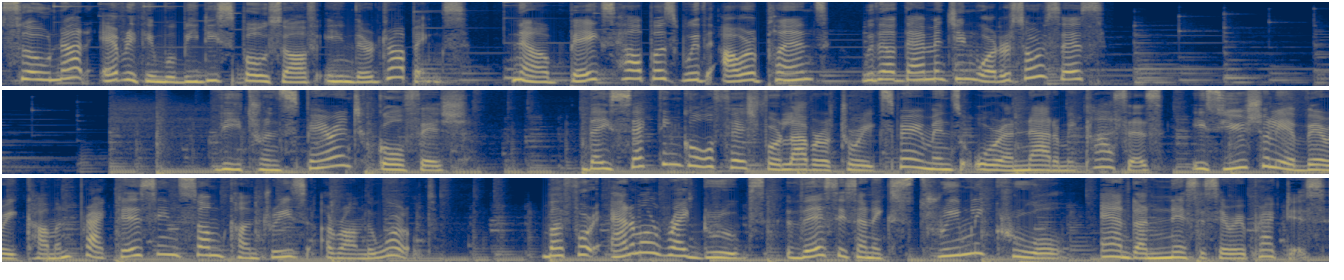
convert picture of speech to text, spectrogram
so not everything will be disposed of in their droppings. Now, pigs help us with our plants without damaging water sources. The transparent goldfish. Dissecting goldfish for laboratory experiments or anatomy classes is usually a very common practice in some countries around the world. But for animal rights groups, this is an extremely cruel and unnecessary practice.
